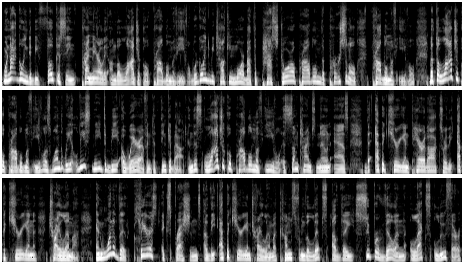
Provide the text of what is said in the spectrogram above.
we're not going to be focusing primarily on the logical problem of evil. We're going to be talking more about the pastoral problem, the personal problem of evil. But the logical problem of evil is one that we at least need to be aware aware of and to think about. And this logical problem of evil is sometimes known as the Epicurean paradox or the Epicurean trilemma. And one of the clearest expressions of the Epicurean trilemma comes from the lips of the supervillain Lex Luthor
